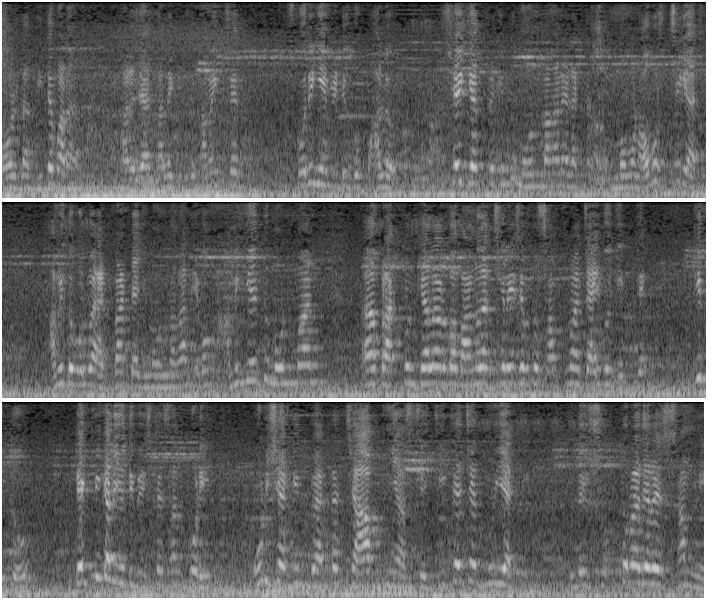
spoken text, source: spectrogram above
বলটা দিতে পারে, তাহলে যায় তাহলে কিন্তু কামিন্সের স্কোরিং এবিলিটি খুব ভালো। সেই ক্ষেত্রে কিন্তু মোহনবাগানের একটা সম্ভাবনা অবশ্যই আছে। আমি তো বলব অ্যাডভান্টেজ মোহনবাগান এবং আমি যেহেতু মোহনবাগান প্রাক্তন খেলোয়াড় বা বাংলার ছেলে হিসেবে তো সবসময় চাইব জিততে। কিন্তু টেকনিক্যালি যদি বিশ্লেষণ করি উড়িষ্যা কিন্তু একটা চাপ নিয়ে আসছে। জিতেছে দুই একই কিন্তু এই সত্তর হাজারের সামনে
